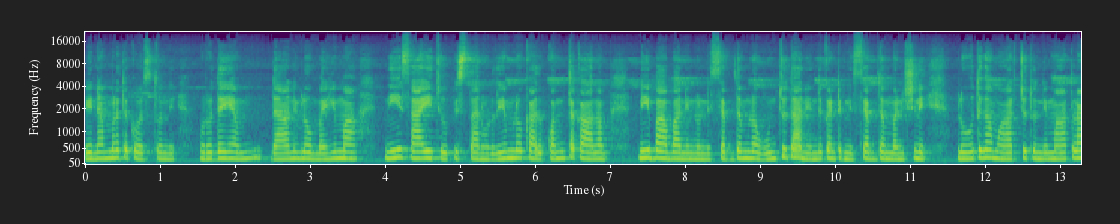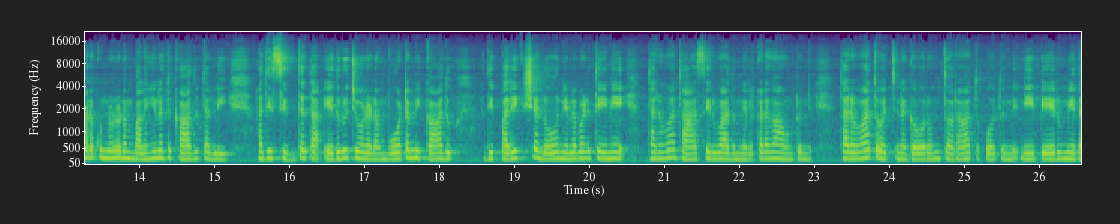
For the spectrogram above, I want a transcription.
వినమ్రతకు వస్తుంది. హృదయం దానిలో మహిమ నీ సాయి చూపిస్తాను. హృదయంలో కాదు కొంతకాలం నీ బాబా నిన్ను నిశ్శబ్దంలో ఉంచుతాను. ఎందుకంటే నిశ్శబ్దం మనిషిని లోతుగా మార్చుతుంది. మాట్లాడకుండా ఉండడం బలహీనత కాదు తల్లి. అది సిద్ధత. ఎదురు చూడడం ఓటమి కాదు. అది పరీక్షలో నిలబడితేనే తర్వాత ఆశీర్వాదం నిలకడగా ఉంటుంది. తర్వాత వచ్చిన గౌరవం తర్వాత పోతుంది. నీ పేరు మీద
